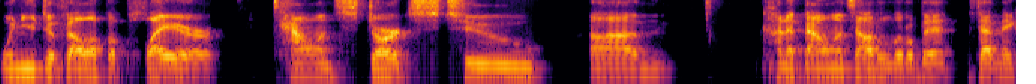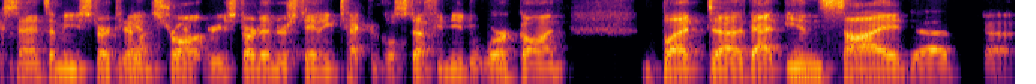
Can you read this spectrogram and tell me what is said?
when you develop a player talent starts to um, kind of balance out a little bit, if that makes sense. I mean, you start to yeah. get stronger, you start understanding technical stuff you need to work on. But uh, that inside, uh, uh,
